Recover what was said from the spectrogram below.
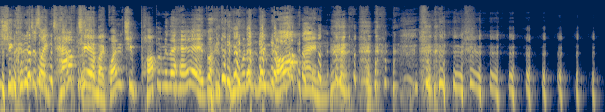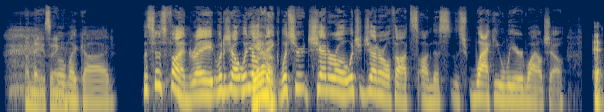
she could have just like tapped him. Like, why didn't she pop him in the head? Like, he would have been gone. Amazing. Oh my god. This show's fun, right? What did y'all what do y'all Yeah. think? What's your general what's your general thoughts on this, this wacky, weird, wild show? It-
